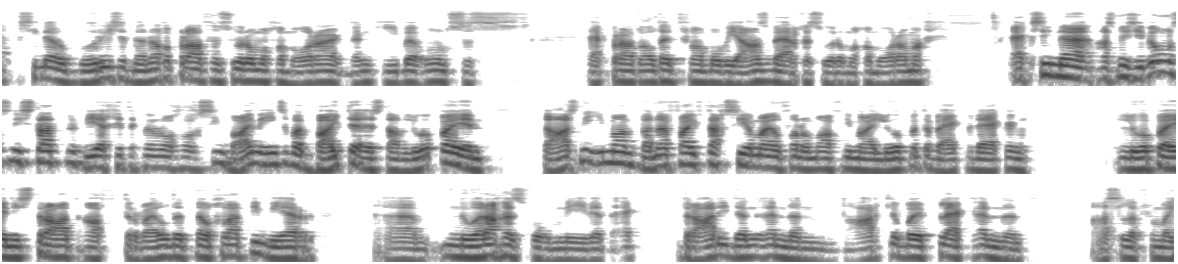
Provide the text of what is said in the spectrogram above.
ek sien nou boeries het nou nog gepraat van Sodom en Gomorra. Ek dink hier by ons is ek praat altyd van Bobbejaansberg en Sodom en Gomorra, maar ek sien uh, as mens hier by ons in die stad beweeg, het ek nou nogal gesien baie mense wat buite is, dan loop hy en daar's nie iemand binne 50 seemyl van hom af nie, maar hy loop met 'n bekbedekking loop hy in die straat af terwyl dit nou glad nie meer ehm um, nodig is vir hom nie, jy weet. Ek dra die ding in en hardloop by 'n plek in en as hulle vir my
